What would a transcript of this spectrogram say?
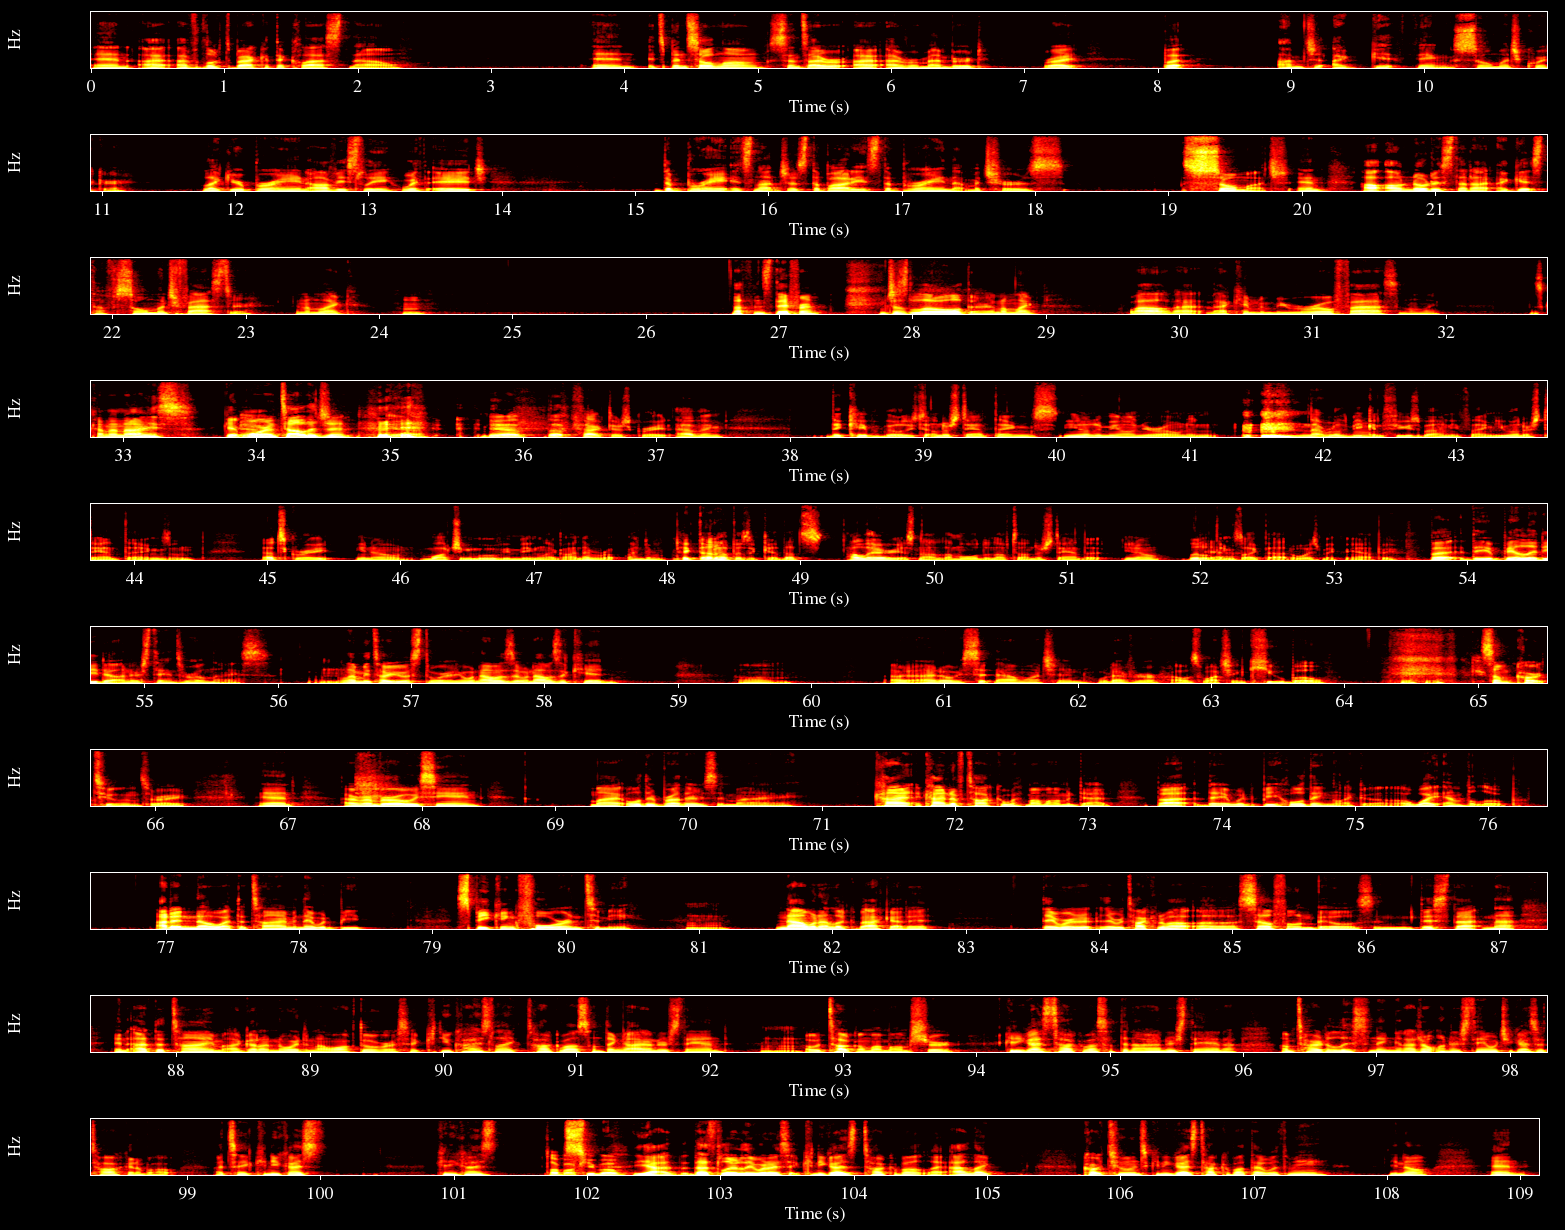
And I, I've looked back at the class now. And it's been so long since I, I, I remembered, right? But I'm just, I get things so much quicker. Like your brain, obviously, with age, the brain it's not just the body it's the brain that matures so much. And i'll, I'll notice that I, I get stuff so much faster. And i'm like hmm nothing's different. I'm just a little older. And i'm like wow that that came to me real fast. And i'm like it's kind of nice get more intelligent yeah, yeah, that factor's great. Having the capability to understand things, you know what I mean, on your own and not really be Mhm. confused about anything. You understand things and that's great, you know, watching a movie and being like, I never I never picked that up as a kid. That's hilarious now that I'm old enough to understand it. You know, little Yeah. things like that always make me happy. But the ability to understand is real nice. Mm. Let me tell you a story. When I was when I was a kid, um, I, I'd always sit down watching whatever I was watching, Cubo, some cartoons, right? And I remember always seeing my older brothers and my kind kind of talking with my mom and dad, but they would be holding like a, a white envelope. I didn't know at the time, and they would be speaking foreign to me. Mm. Now, when I look back at it, they were they were talking about uh, cell phone bills and this, that, and that. And at the time, I got annoyed and I walked over. I said, "Can you guys like talk about something I understand?" Mhm. I would tug on my mom's shirt. Can you guys talk about something I understand? I- I'm tired of listening and I don't understand what you guys are talking about. I'd say, "Can you guys, can you guys Talk about Cubo. yeah, that's literally what I said. Can you guys talk about like I like cartoons? Can you guys talk about that with me? You know, and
